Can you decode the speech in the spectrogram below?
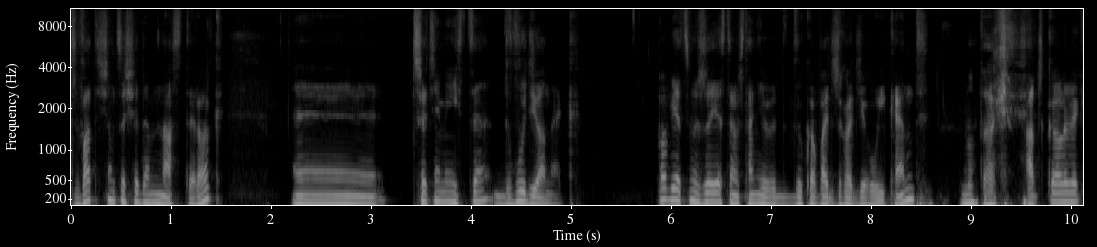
2017 rok. E, trzecie miejsce dwudzionek. Powiedzmy, że jestem w stanie wydedukować, że chodzi o weekend, No tak. aczkolwiek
